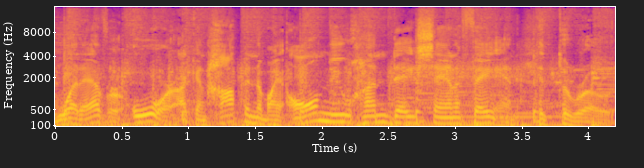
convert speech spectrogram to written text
whatever, or I can hop into my all-new Hyundai Santa Fe and hit the road.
